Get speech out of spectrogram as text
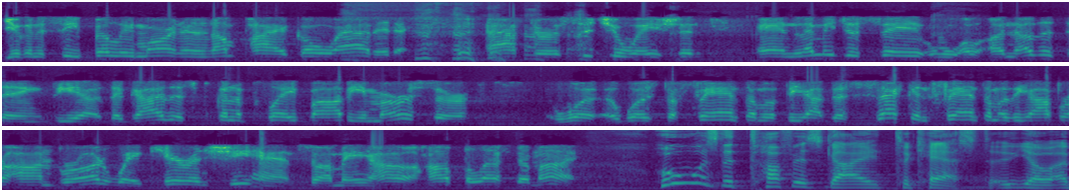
You're going to see Billy Martin and an umpire go at it after a situation. And let me just say another thing: the uh, the guy that's going to play Bobby Murcer was, was the Phantom of the uh, the second Phantom of the Opera on Broadway, Kieran Sheehan. So I mean, how how blessed am I? Who was the toughest guy to cast? Uh, You know, uh,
